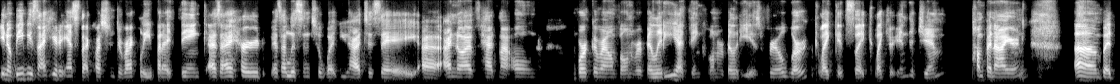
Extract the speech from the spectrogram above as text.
you know, BeBe's not here to answer that question directly, but I think as I heard, as I listened to what you had to say, uh, I know I've had my own work around vulnerability. I think vulnerability is real work. Like it's like like you're in the gym pumping iron um, but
